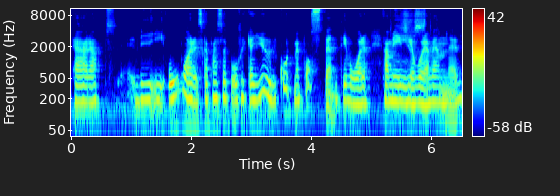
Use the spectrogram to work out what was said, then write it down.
är att vi i år ska passa på att skicka julkort med posten till vår familj och våra vänner.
